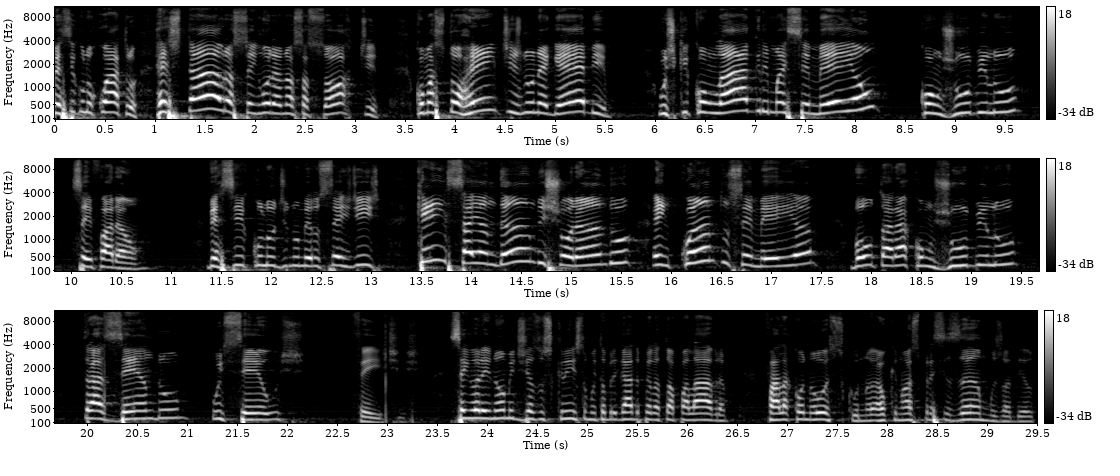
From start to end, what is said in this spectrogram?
Versículo 4: Restaura, Senhor, a nossa sorte, como as torrentes no Neguebe, os que com lágrimas semeiam, com júbilo ceifarão. Versículo de número 6 diz: Quem sai andando e chorando enquanto semeia, voltará com júbilo, trazendo os seus feixes. Senhor, em nome de Jesus Cristo, muito obrigado pela tua palavra. Fala conosco, é o que nós precisamos, ó Deus,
